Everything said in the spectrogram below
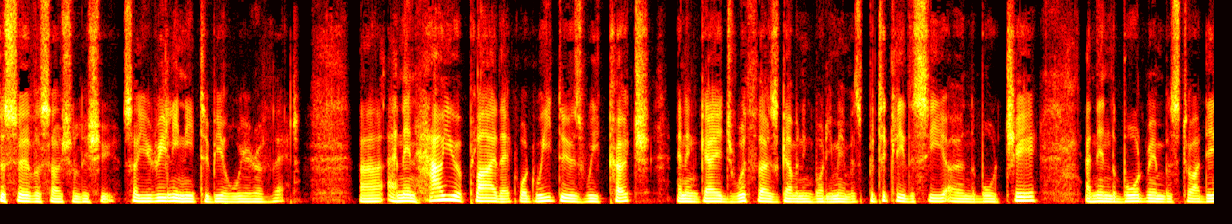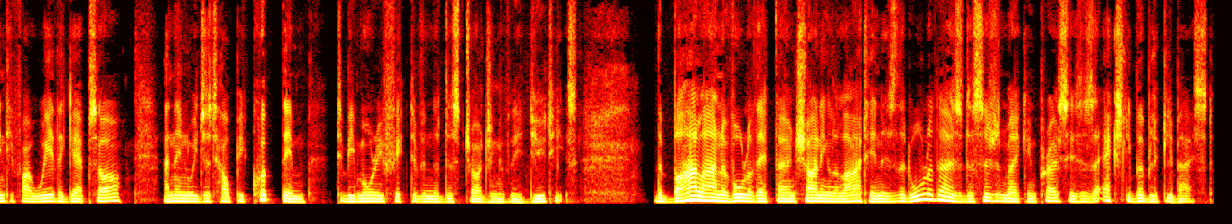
to serve a social issue. So you really need to be aware of that. Uh, and then how you apply that, what we do is we coach and engage with those governing body members, particularly the CEO and the board chair, and then the board members to identify where the gaps are. And then we just help equip them to be more effective in the discharging of their duties. The byline of all of that, though, and shining the light in, is that all of those decision making processes are actually biblically based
